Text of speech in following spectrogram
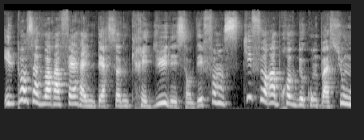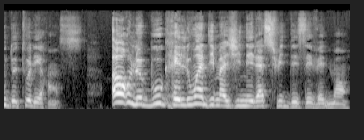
il pense avoir affaire à une personne crédule et sans défense qui fera preuve de compassion ou de tolérance. Or, le bougre est loin d'imaginer la suite des événements.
